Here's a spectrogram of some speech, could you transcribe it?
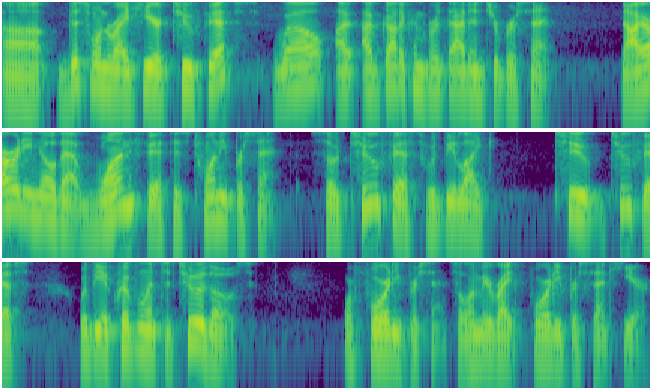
Uh, this one right here, 2 fifths, well, I, have got to convert that into percent. Now, I already know that 1 fifth is 20%. So 2 fifths would be like 2, 2 fifths would be equivalent to two of those, or 40%. So let me write 40% here.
